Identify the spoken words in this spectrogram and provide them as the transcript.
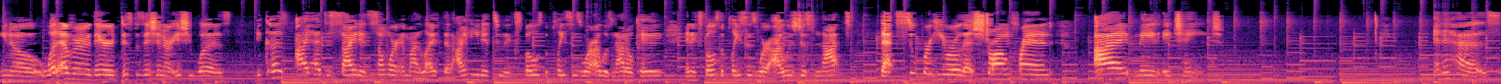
you know, whatever their disposition or issue was, because I had decided somewhere in my life that I needed to expose the places where I was not okay and expose the places where I was just not that superhero, that strong friend, I made a change. And it has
